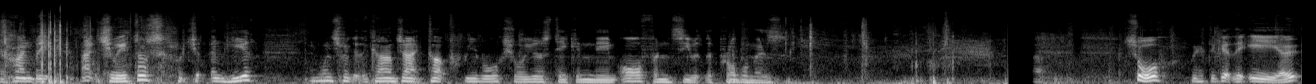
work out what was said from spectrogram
the handbrake actuators which are in here and once we get the car jacked up we will show you us taking them off and see what the problem is. So we had to get the A out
